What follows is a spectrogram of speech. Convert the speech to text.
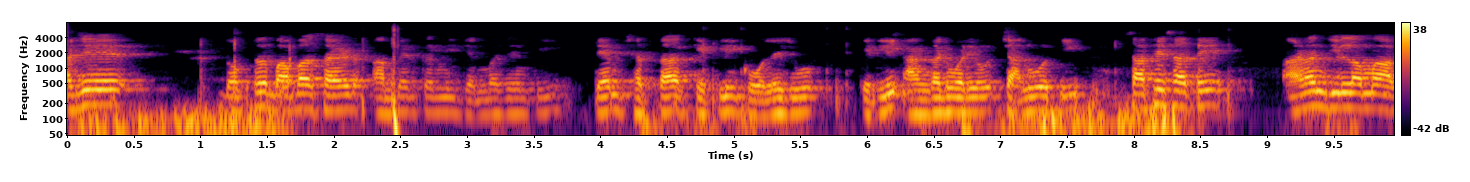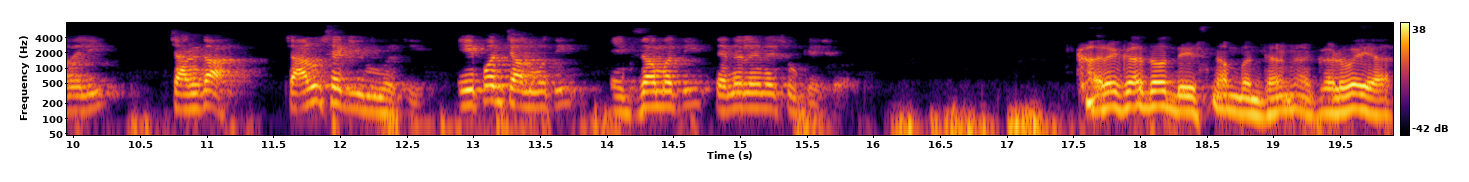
આજે ડૉક્ટર બાબા સાહેબ આંબેડકરની જન્મજયંતિ, તેમ છતાં કેટલી કોલેજો, કેટલી આંગણવાડીઓ ચાલુ હતી, સાથે સાથે આણંદ જિલ્લામાં આવેલી ચાંગા ચારુસેટ યુનિવર્સિટી, એ પણ ચાલુ હતી, એક્ઝામ હતી, તેને લઈને શું કહેશો? ખરેખર તો દેશના બંધારણના ઘડવૈયા,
